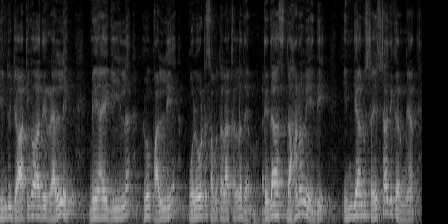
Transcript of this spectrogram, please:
Hindu ජාතිකවාදී රැල්ලෙන් මේ අය ගිහිල්ලා මෙම පල්ලිය පොළොවට සමතලා කරලා දැම්මා. 2019 දී ඉන්දියානු ශ්‍රේෂ්ඨාධිකරණයත්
